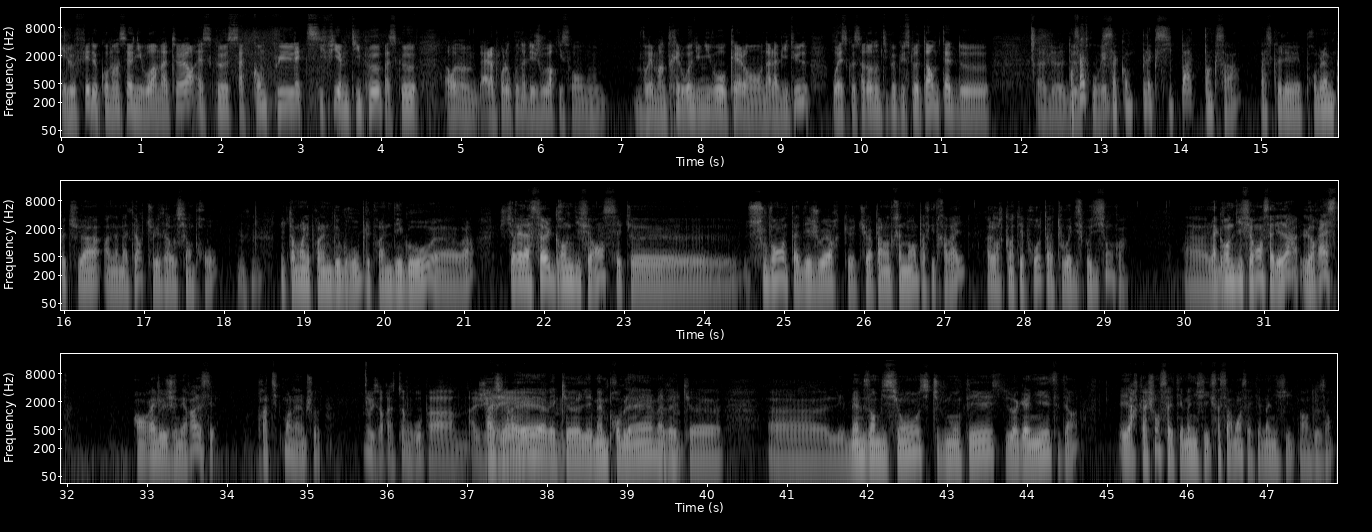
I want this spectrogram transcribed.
Et le fait de commencer à niveau amateur, est-ce que ça complexifie un petit peu Parce que, euh, là, pour le coup, on a des joueurs qui sont vraiment très loin du niveau auquel on a l'habitude. Ou est-ce que ça donne un petit peu plus le temps, peut-être, de, euh, de, de en fait, Ça complexifie pas tant que ça. Parce que les problèmes que tu as en amateur, tu les as aussi en pro. Mhm. Notamment les problèmes de groupe, les problèmes d'ego. Euh, voilà. Je dirais la seule grande différence, c'est que souvent, tu as des joueurs que tu n'as pas l'entraînement parce qu'ils travaillent, alors quand tu es pro, tu as tout à disposition. Quoi. Euh, la grande différence, elle est là. Le reste, en règle générale, c'est pratiquement la même chose. Oui, ça reste un groupe à, gérer. À gérer, avec mm. euh, les mêmes problèmes, mm-hmm. avec euh, les mêmes ambitions, si tu veux monter, si tu dois gagner, etc. Et Arcachon, ça a été magnifique. Sincèrement, ça a été magnifique pendant deux ans.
